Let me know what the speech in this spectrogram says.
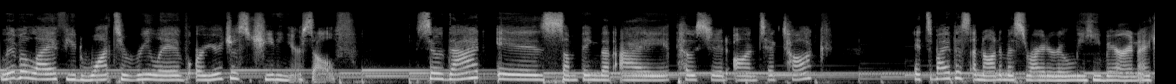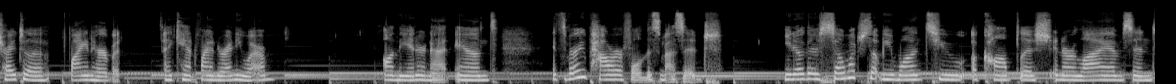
Live a life you'd want to relive, or you're just cheating yourself. So, that is something that I posted on TikTok. It's by this anonymous writer, Leahy Baron. I tried to find her, but I can't find her anywhere on the internet. And it's very powerful, this message. You know, there's so much that we want to accomplish in our lives. And,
